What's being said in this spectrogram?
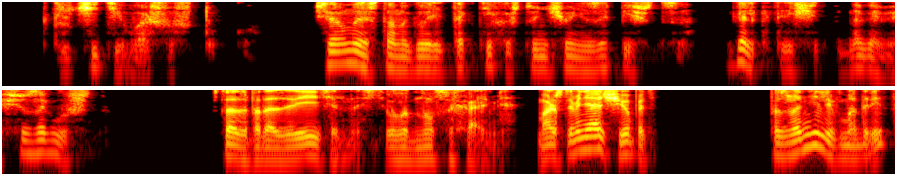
— Отключите вашу штуку. Все равно я стану говорить так тихо, что ничего не запишется. Галька трещит под ногами, все заглушит. Что за подозрительность? — улыбнулся Хайме. — Можете меня ощупать. Позвонили в Мадрид,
